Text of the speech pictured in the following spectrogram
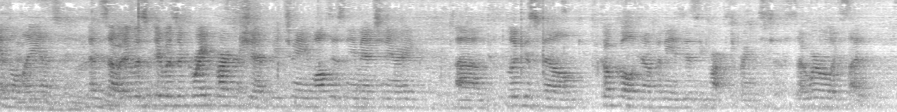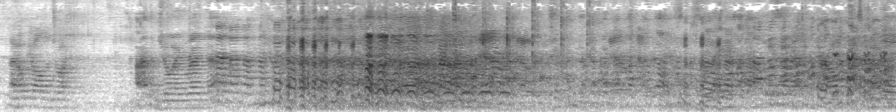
in the land. And so it was it was a great partnership between Walt Disney Imagineering, um, Lucasfilm, Coca-Cola Company, and Disney Parks to bring this to us. So we're really excited. I hope you all enjoy. I'm enjoying right now. They're all put together.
